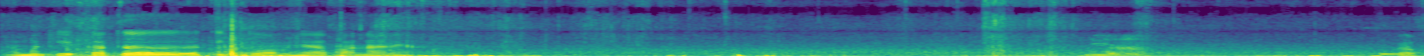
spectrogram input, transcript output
แล้วเมื่อกี้ก็เจออีกตัวไม่ใช่เหรอก่อนหน้าเนี้ยเนี่ยแบบ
